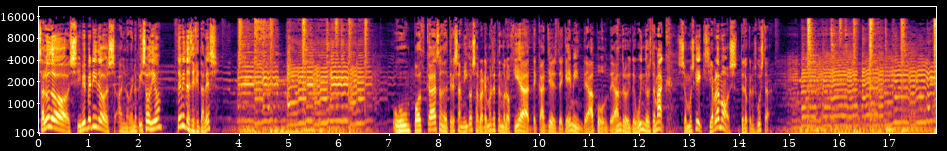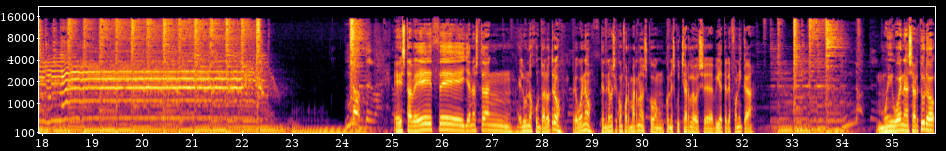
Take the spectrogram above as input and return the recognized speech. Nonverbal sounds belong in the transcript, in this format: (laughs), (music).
Saludos y bienvenidos al noveno episodio de Vidas Digitales. Un podcast donde tres amigos hablaremos de tecnología, de gadgets, de gaming, de Apple, de Android, de Windows, de Mac. Somos geeks y hablamos de lo que nos gusta. Esta vez eh, ya no están el uno junto al otro, pero bueno, tendremos que conformarnos con, con escucharlos eh, vía telefónica. Muy buenas, Arturo.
